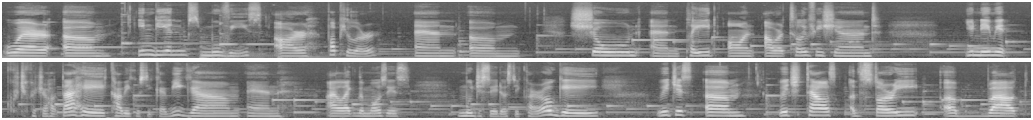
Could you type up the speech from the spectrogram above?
where um, Indian movies are popular and um, shown and played on our television. You name it, Kucha Kucha Hotahe, Kabhi Khushi Kabhie Gham, and I like the most is Mujhse Dosti Karoge, which is um, which tells a story about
